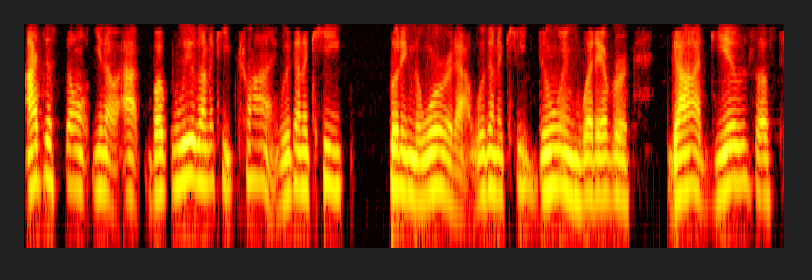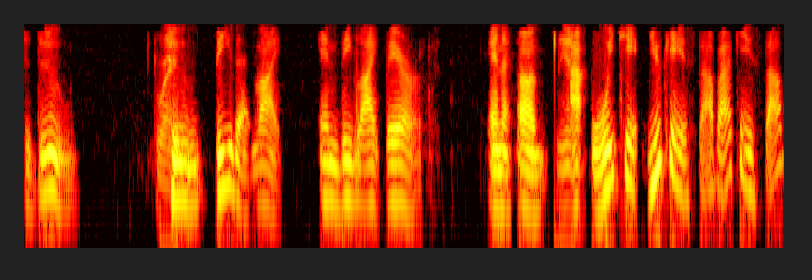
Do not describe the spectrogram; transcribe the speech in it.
I just don't, you know, I, but we're going to keep trying. We're going to keep putting the word out. We're going to keep doing whatever God gives us to do right. to be that light and be light bearers. And um, yeah. I, we can't. You can't stop. I can't stop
